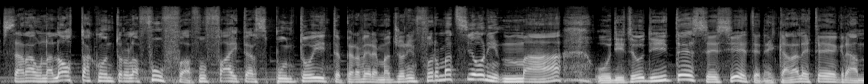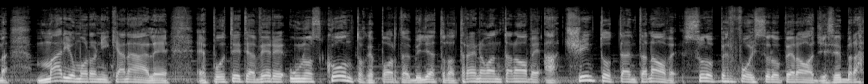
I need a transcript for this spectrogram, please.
sarà una lotta contro la fuffa, foofighters.it per avere maggiori informazioni, ma udite udite, se siete nel canale Telegram Mario Moroni Canale eh, potete avere uno sconto che porta il biglietto da 3,99 a 189 solo per voi, solo per oggi, sembra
